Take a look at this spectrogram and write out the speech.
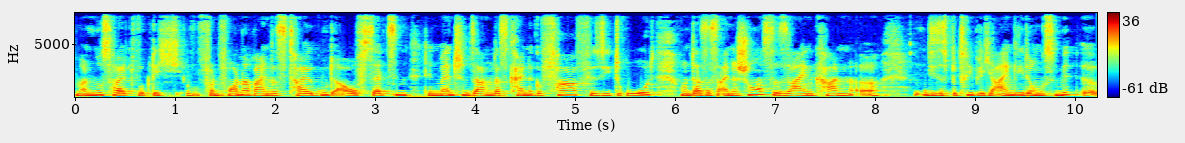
man muss halt wirklich von vornherein das Teil gut aufsetzen den Menschen sagen, dass keine Gefahr für sie droht und dass es eine Chance sein kann, äh, dieses betriebliche, Eingliederungs mit, äh,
